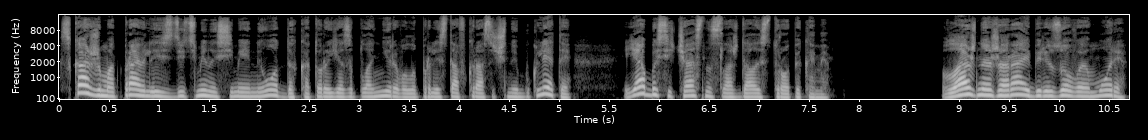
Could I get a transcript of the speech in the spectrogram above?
скажем, отправились с детьми на семейный отдых, который я запланировала, пролистав красочные буклеты, я бы сейчас наслаждалась тропиками. Влажная жара и бирюзовое море,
